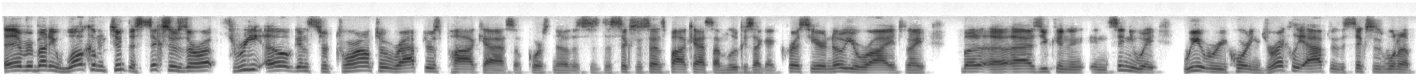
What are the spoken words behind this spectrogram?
Hey everybody, welcome to the Sixers are up 3-0 against the Toronto Raptors podcast. Of course, no, this is the Sixer Sense podcast. I'm Lucas. I got Chris here. No Uriah tonight, but uh, as you can insinuate, we were recording directly after the Sixers went up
